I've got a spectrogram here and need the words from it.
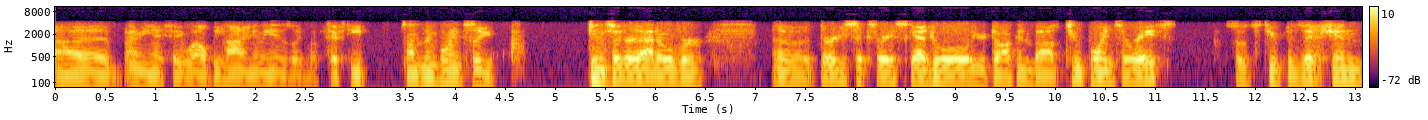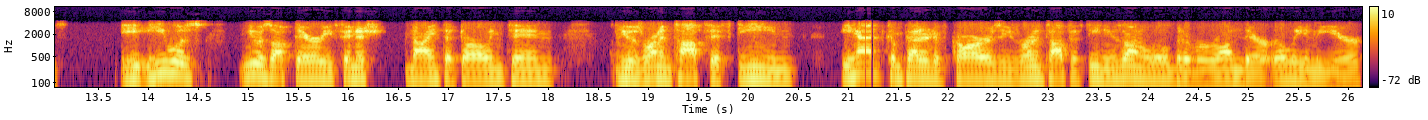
Uh, I mean, I say well behind. I mean, it was like what fifty something points. So you consider that over uh, 36 race schedule. You're talking about two points a race, so it's two positions. He he was he was up there. He finished ninth at Darlington. He was running top 15. He had competitive cars. He was running top 15. He was on a little bit of a run there early in the year.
